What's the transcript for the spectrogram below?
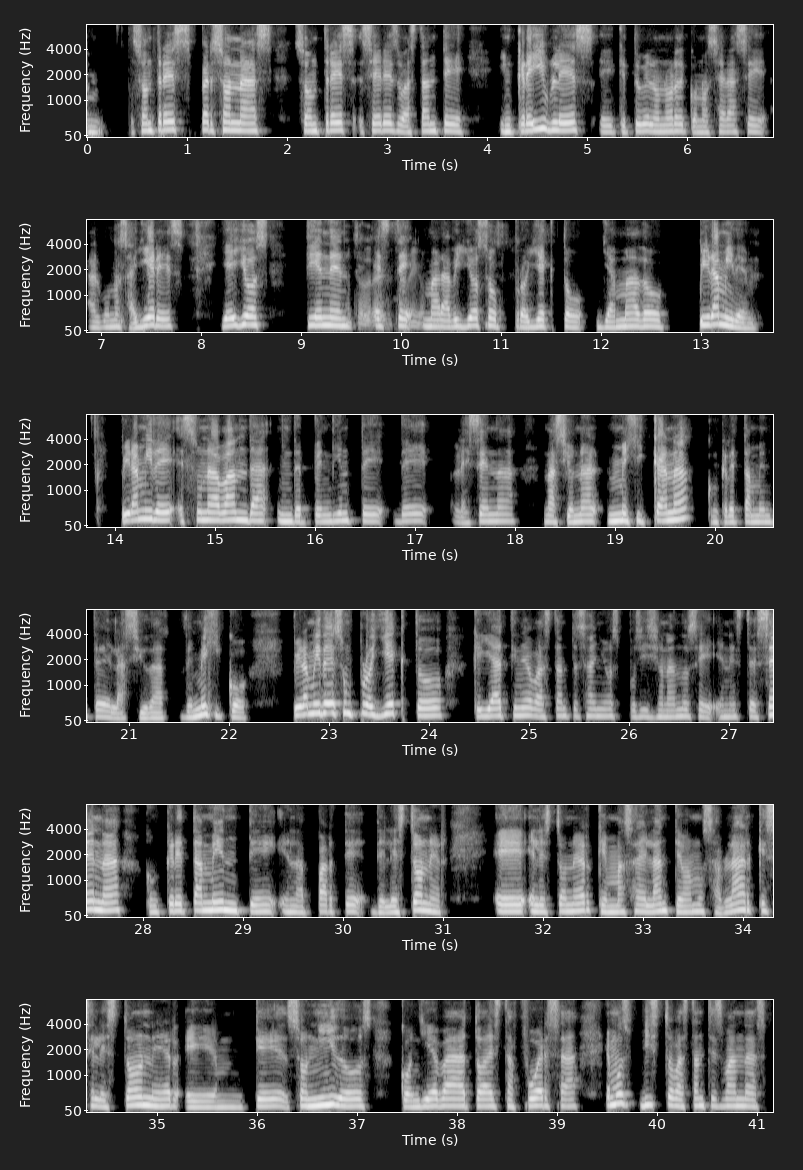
son tres personas, son tres seres bastante increíbles eh, que tuve el honor de conocer hace algunos ayeres y ellos tienen este maravilloso proyecto llamado Pirámide. Pirámide es una banda independiente de la escena nacional mexicana, concretamente de la Ciudad de México. Pirámide es un proyecto que ya tiene bastantes años posicionándose en esta escena, concretamente en la parte del stoner. Eh, el stoner que más adelante vamos a hablar, qué es el stoner, em, qué sonidos conlleva toda esta fuerza. Hemos visto bastantes bandas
